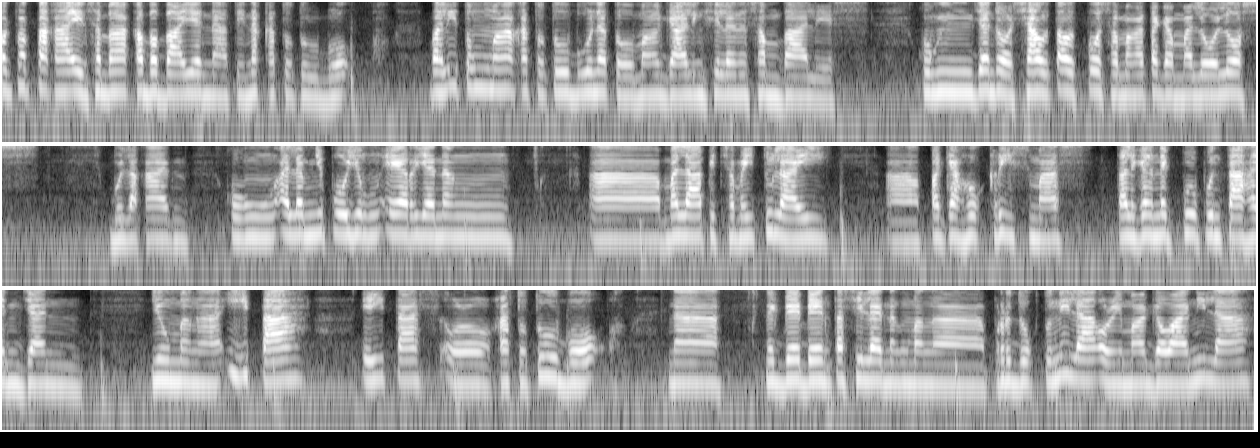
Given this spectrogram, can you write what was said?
pagpapakain sa mga kababayan natin na katutubo Bali itong mga katutubo na to, mga galing sila ng Sambales. Kung dyan o, shout out po sa mga taga Malolos, Bulacan. Kung alam niyo po yung area ng ah, malapit sa may tulay, uh, pagka ho Christmas, talagang nagpupuntahan dyan yung mga ita, itas o katutubo na nagbebenta sila ng mga produkto nila or yung mga gawa nila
